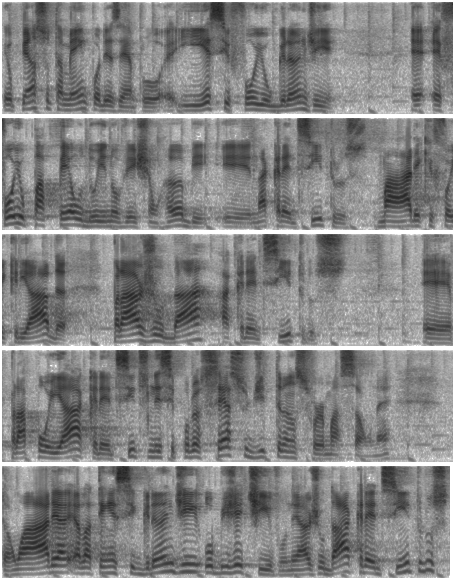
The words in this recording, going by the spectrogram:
Eu penso também, por exemplo, e esse foi o grande é, é, foi o papel do Innovation Hub e, na Credit Citrus, uma área que foi criada para ajudar a Credit Citrus, é, para apoiar a Credit Citrus nesse processo de transformação, né? Então a área ela tem esse grande objetivo, né? Ajudar a Credit Citrus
